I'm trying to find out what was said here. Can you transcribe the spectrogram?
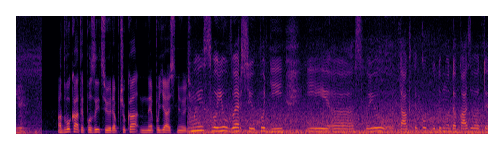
ні. Адвокати позицію Рябчука не пояснюють. Ми свою версію подій і е, свою тактику будемо доказувати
